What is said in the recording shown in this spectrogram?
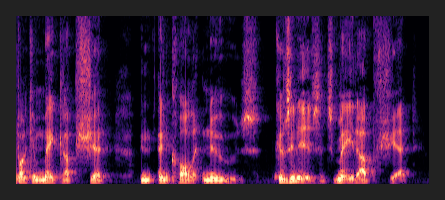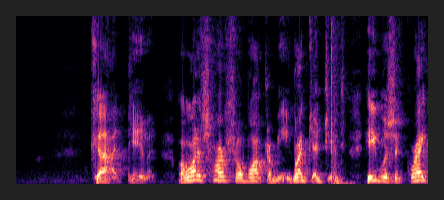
fucking make up shit and, and call it news because it is. It's made up shit. God damn it. Well, what does Herschel Walker mean? Like, he was a great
